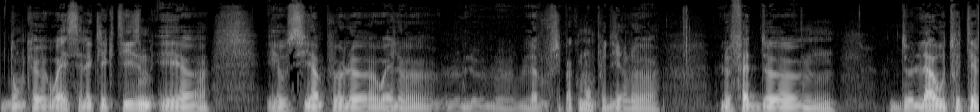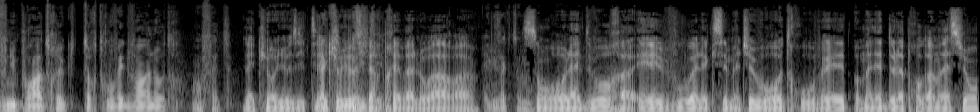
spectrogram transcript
Donc euh, ouais, c'est l'éclectisme et, et aussi un peu le, ouais, le, le, le- la- je sais pas comment on peut dire le, le fait de de là où tu étais venu pour un truc, te retrouver devant un autre, en fait. La curiosité La qui peut faire prévaloir euh, Exactement. son rôle à Dour. Et vous, Alex et Mathieu, vous retrouvez aux manettes de la programmation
